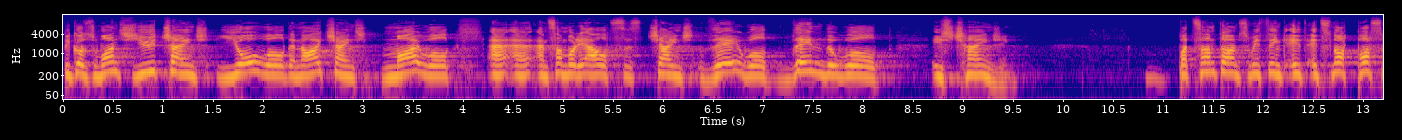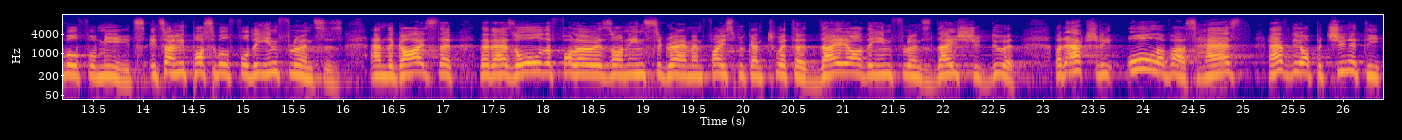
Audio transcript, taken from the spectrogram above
Because once you change your world and I change my world and, and, somebody else has changed their world, then the world is changing. But sometimes we think it, it's not possible for me. It's, it's only possible for the influencers and the guys that, that has all the followers on Instagram and Facebook and Twitter. They are the influence. They should do it. But actually, all of us has, have the opportunity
